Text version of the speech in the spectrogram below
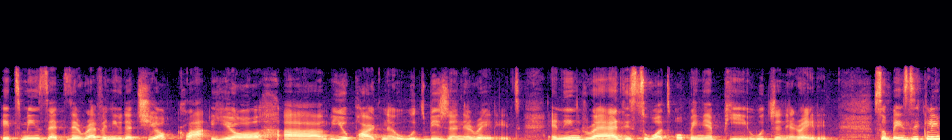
it means that the revenue that your, your, uh, your partner would be generated. And in red is what OpenERP would generate it. So basically,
